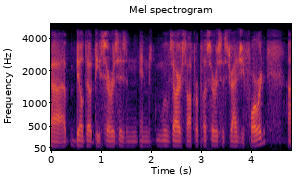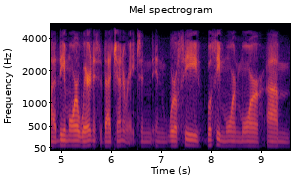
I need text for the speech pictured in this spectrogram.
uh, builds out these services and, and, moves our software plus services strategy forward, uh, the more awareness that that generates, and, and, we'll see we'll see more and more um,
